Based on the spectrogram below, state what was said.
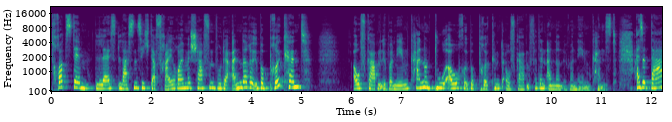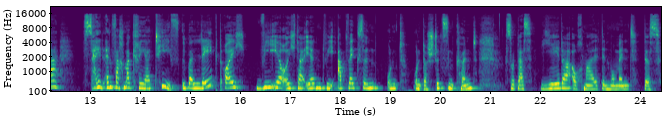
Trotzdem lassen sich da Freiräume schaffen, wo der andere überbrückend Aufgaben übernehmen kann und du auch überbrückend Aufgaben für den anderen übernehmen kannst. Also da seid einfach mal kreativ. Überlegt euch, wie ihr euch da irgendwie abwechseln und unterstützen könnt, so dass jeder auch mal den Moment des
